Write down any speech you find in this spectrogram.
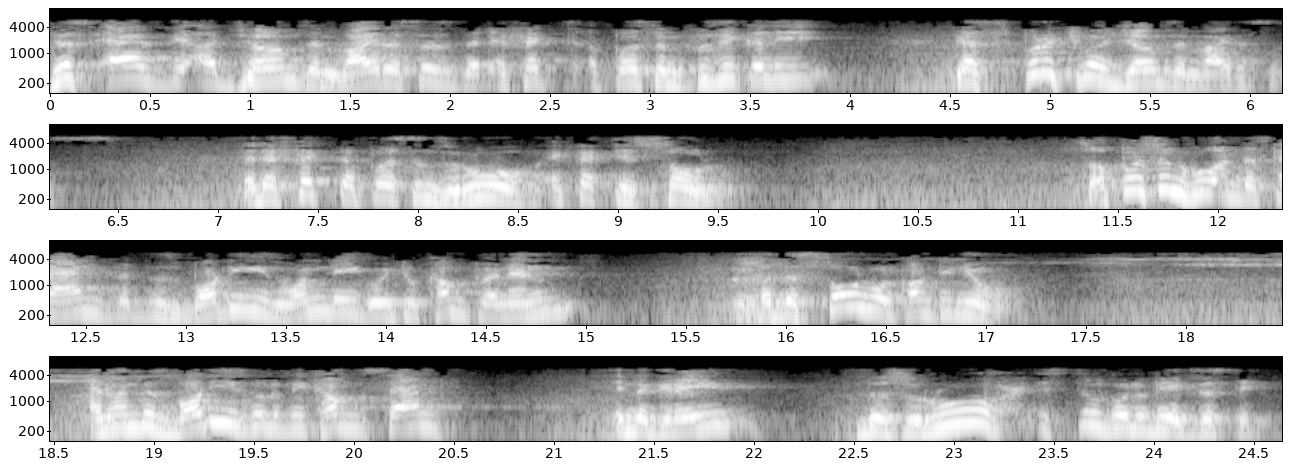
Just as there are germs and viruses that affect a person physically, there are spiritual germs and viruses that affect a person's ruh, affect his soul. So a person who understands that this body is one day going to come to an end, but the soul will continue. And when this body is going to become sand in the grave, this ruh is still going to be existing.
